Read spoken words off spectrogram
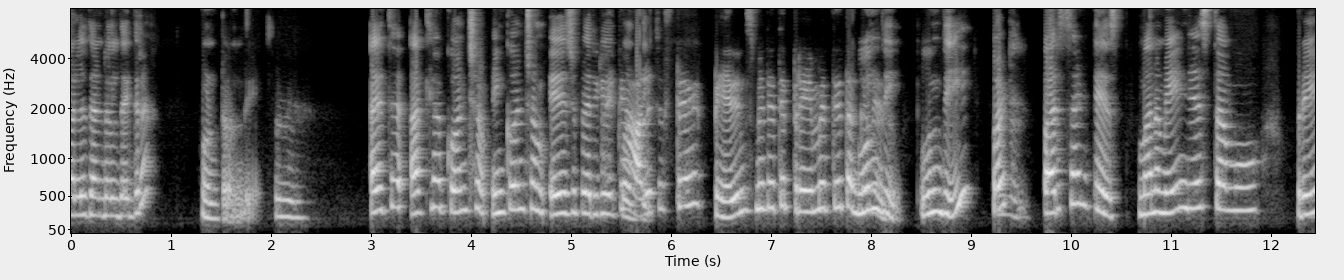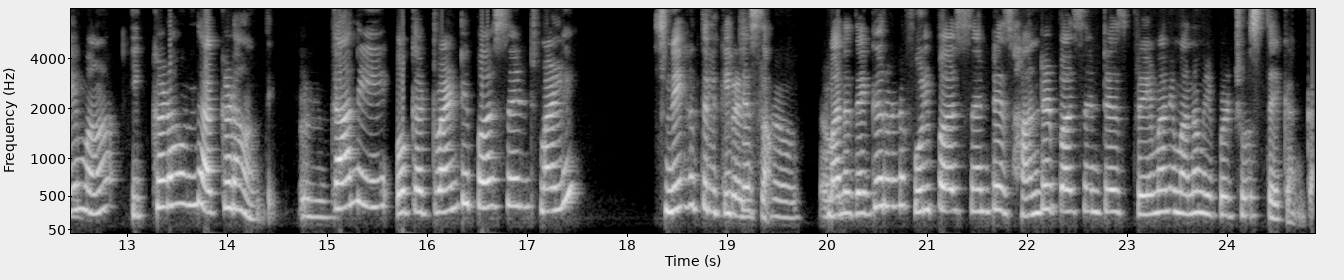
తల్లిదండ్రుల దగ్గర ఉంటుంది. అయితే అట్లా కొంచెం ఇంకొంచెం ఏజ్ పెరిగే ఆలోచిస్తే పేరెంట్స్ మీద అయితే ప్రేమ అయితే ఉంది ఉంది బట్. పర్సంటేజ్ మనం ఏం చేస్తాము ప్రేమ ఇక్కడ ఉంది అక్కడ ఉంది. కానీ ఒక ట్వంటీ పర్సెంట్ మళ్ళీ స్నేహితులకి. ఇచ్చేస్తాం. మన దగ్గర ఉన్న ఫుల్ పర్సంటేజ్ హండ్రెడ్ పర్సెంటేజ్ ప్రేమని మనం ఇప్పుడు చూస్తే కనుక.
